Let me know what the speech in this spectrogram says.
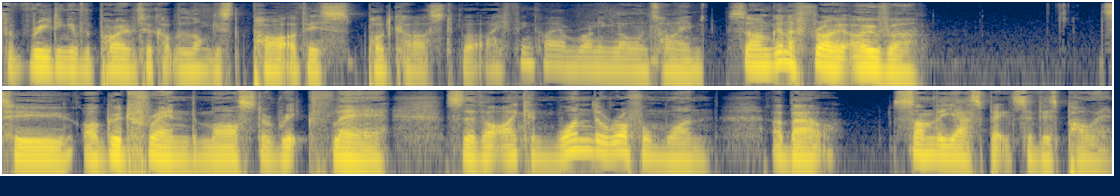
the, reading of the poem took up the longest part of this podcast, but I think I am running low on time. So I'm going to throw it over to our good friend, Master Ric Flair, so that I can wander off on one about some of the aspects of this poem.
